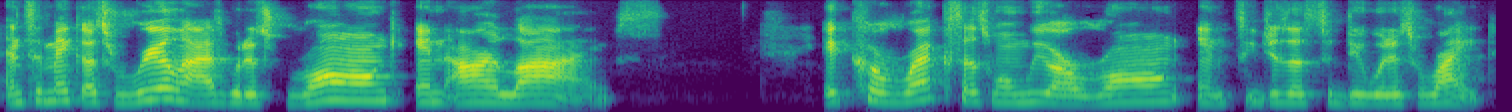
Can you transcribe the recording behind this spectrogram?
and to make us realize what is wrong in our lives. It corrects us when we are wrong and teaches us to do what is right.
